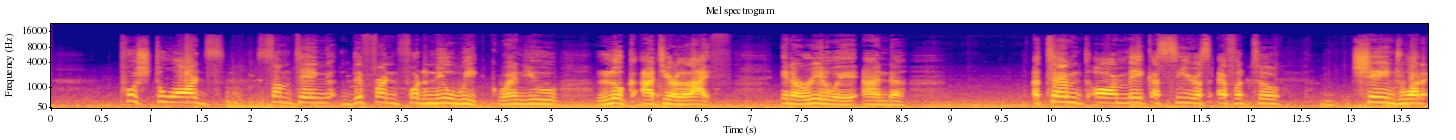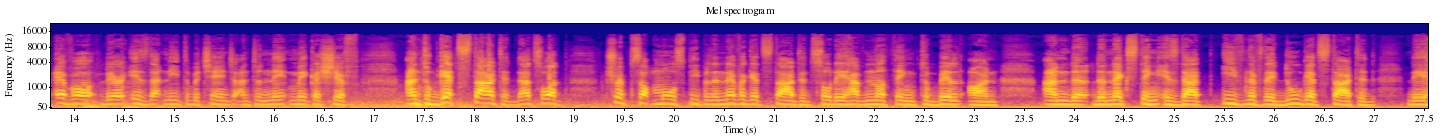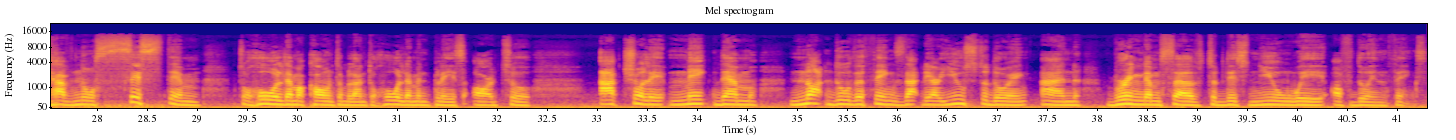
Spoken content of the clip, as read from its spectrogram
push towards something different for the new week when you look at your life in a real way and uh, attempt or make a serious effort to change whatever there is that need to be changed and to make a shift and to get started. That's what trips up most people. They never get started, so they have nothing to build on. And uh, the next thing is that even if they do get started, they have no system to hold them accountable and to hold them in place or to actually make them not do the things that they are used to doing and bring themselves to this new way of doing things.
